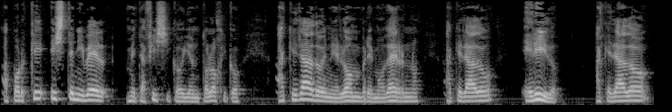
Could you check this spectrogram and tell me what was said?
a por qué este nivel metafísico y ontológico ha quedado en el hombre moderno, ha quedado herido, ha quedado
